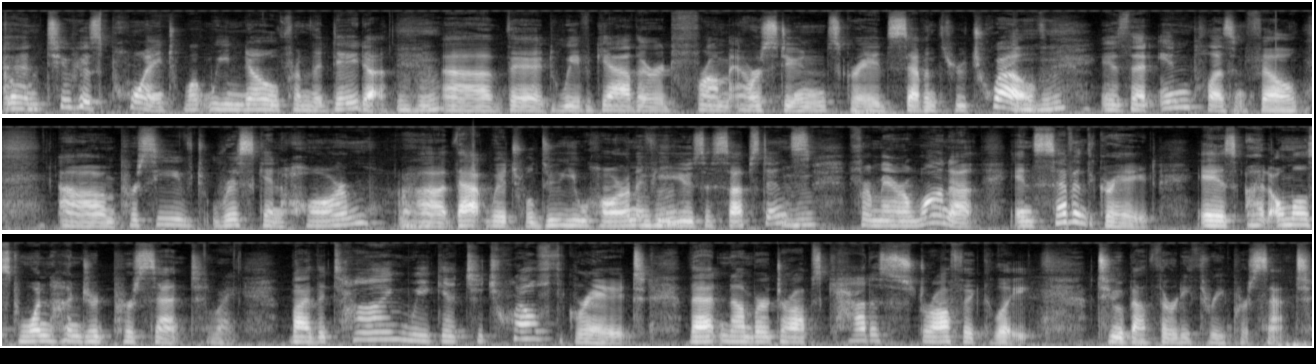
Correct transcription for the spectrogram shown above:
And to his point, what we know from the data Mm-hmm. uh, that we've gathered from our students, grades 7 through 12, Mm-hmm. is that in Pleasantville, um, perceived risk and harm, uh, that which will do you harm if you Mm-hmm. use a substance, for marijuana in seventh grade is at almost 100%. Right. By the time we get to 12th grade, that number drops catastrophically to about 33%.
